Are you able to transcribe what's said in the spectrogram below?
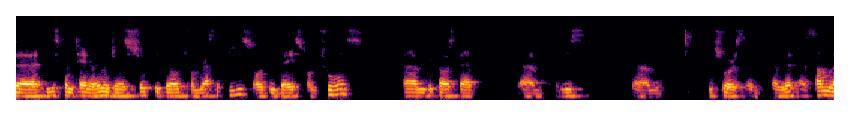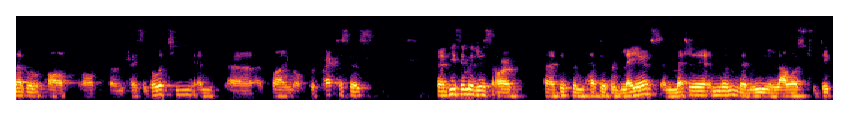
uh, these container images should be built from recipes or be based on tools um, because that um, at least um, ensures a, a, some level of, of um, traceability and uh, applying of good practices. Uh, these images are uh, different, have different layers and metadata in them that really allow us to dig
